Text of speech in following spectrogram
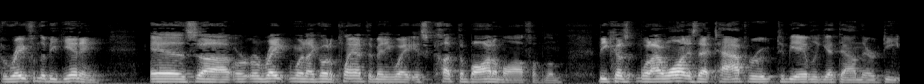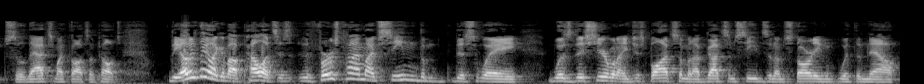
right from the beginning is, uh, or, or right when I go to plant them anyway, is cut the bottom off of them. Because what I want is that tap root to be able to get down there deep. So that's my thoughts on pellets. The other thing I like about pellets is the first time I've seen them this way was this year when I just bought some and I've got some seeds and I'm starting with them now.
